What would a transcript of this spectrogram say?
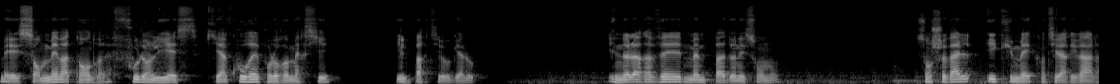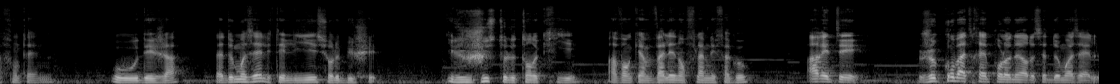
mais sans même attendre la foule en liesse qui accourait pour le remercier, il partit au galop. Il ne leur avait même pas donné son nom. Son cheval écumait quand il arriva à la fontaine, où déjà la demoiselle était liée sur le bûcher. Il eut juste le temps de crier, avant qu'un valet n'enflamme les fagots. Arrêtez Je combattrai pour l'honneur de cette demoiselle,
